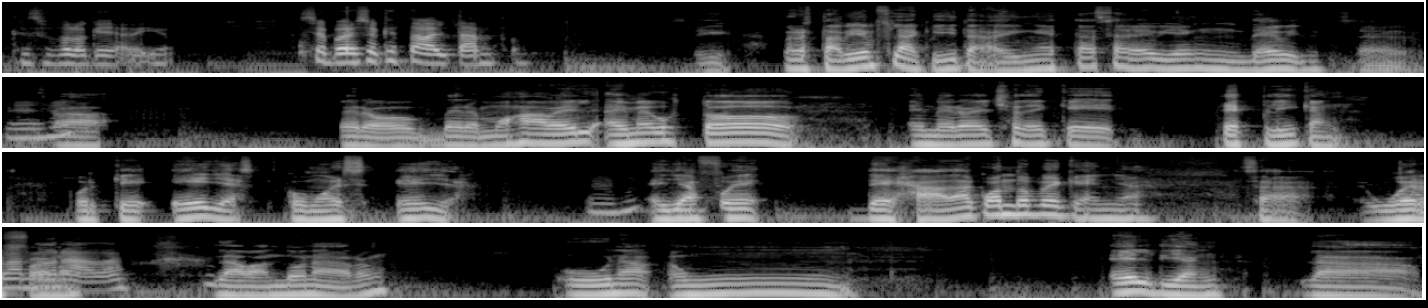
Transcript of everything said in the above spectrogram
Que eso fue lo que ella dijo. O sea, por eso es que estaba al tanto. Sí, pero está bien flaquita. En esta se ve bien débil. o sea, pero veremos a ver. A mí me gustó el mero hecho de que te explican. Porque ella, como es ella, ella fue dejada cuando pequeña, o sea, huérfana, Abandonada. la abandonaron. Una, un Eldian la,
